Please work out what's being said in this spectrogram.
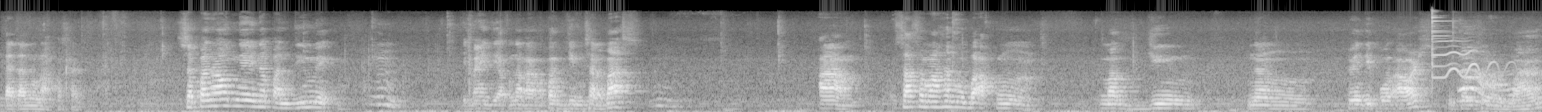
tatanong ako sa'yo. Sa panahon ngayon na pandemic, Mm. di ba hindi ako nakakapag-gym sa labas? Ah, sasamahan mo ba akong mag-gym ng 24 hours? Ito Oo. sure ba?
